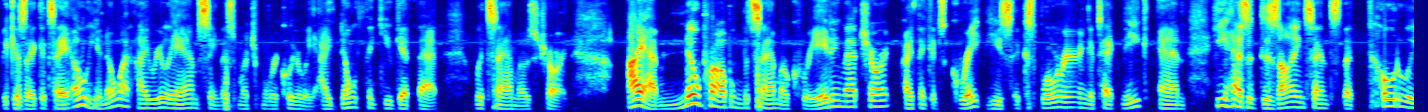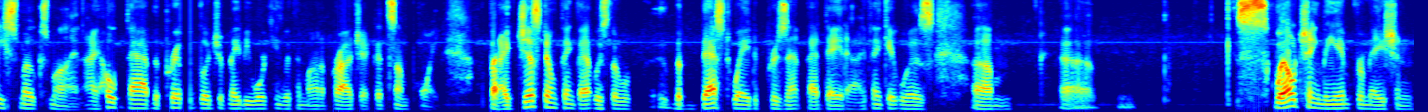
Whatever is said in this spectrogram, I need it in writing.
because they could say, oh, you know what? I really am seeing this much more clearly. I don't think you get that with Samo's chart. I have no problem with Samo creating that chart. I think it's great. He's exploring a technique and he has a design sense that totally smokes mine. I hope to have the privilege of maybe working with him on a project at some point. But I just don't think that was the the best way to present that data. I think it was um, uh, squelching the information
